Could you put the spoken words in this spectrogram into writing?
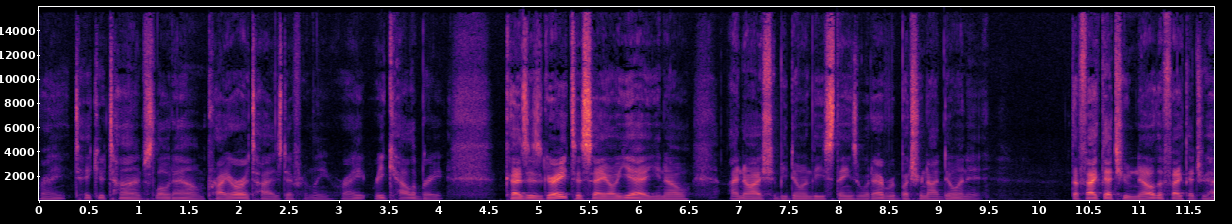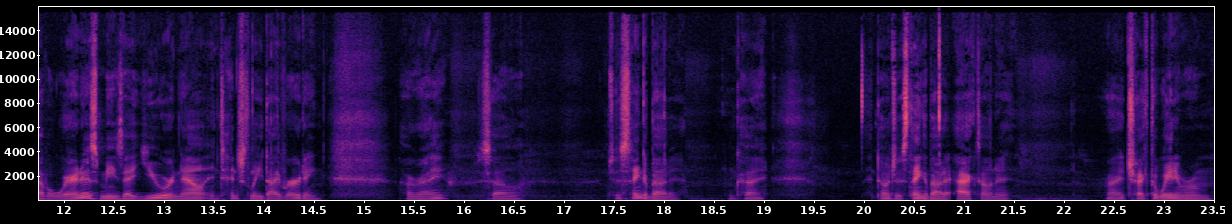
right? Take your time, slow down, prioritize differently, right? Recalibrate. Because it's great to say, oh, yeah, you know, I know I should be doing these things or whatever, but you're not doing it. The fact that you know, the fact that you have awareness means that you are now intentionally diverting. All right. So just think about it. Okay. And don't just think about it, act on it. Right. Check the waiting room.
